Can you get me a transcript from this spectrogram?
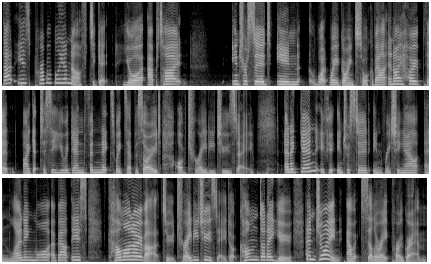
that is probably enough to get your appetite interested in what we're going to talk about. And I hope that I get to see you again for next week's episode of Tradie Tuesday. And again, if you're interested in reaching out and learning more about this, come on over to tradietuesday.com.au and join our Accelerate program.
